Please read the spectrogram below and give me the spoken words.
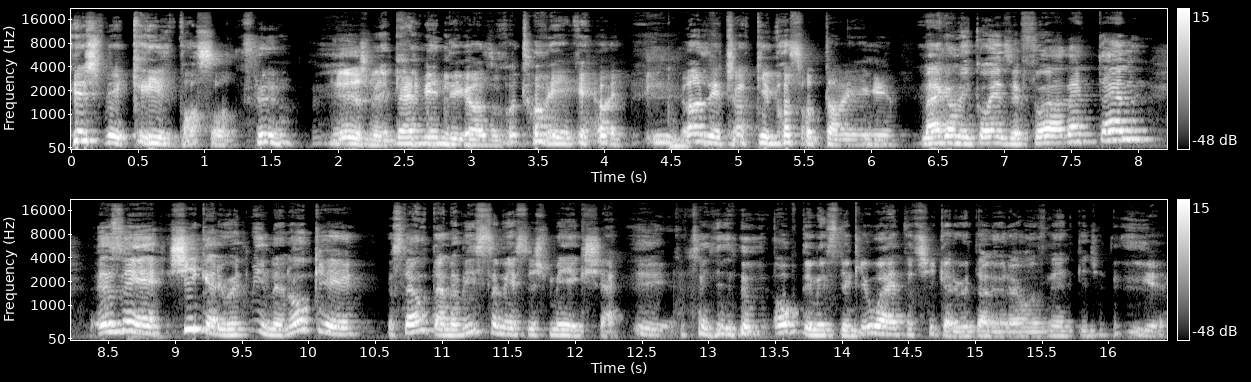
És még két baszott. És még Mert mindig az volt a vége, hogy azért csak kibaszott a végén. Meg amikor ezért felvettem, ezért sikerült minden oké, okay, aztán utána visszamész, és mégse. Optimisztik, jó, hát sikerült előrehozni egy kicsit. Igen.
